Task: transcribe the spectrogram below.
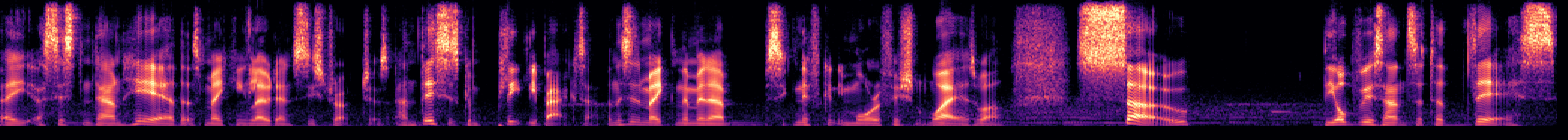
a, a, system down here that's making low density structures, and this is completely backed up, and this is making them in a significantly more efficient way as well. So, the obvious answer to this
